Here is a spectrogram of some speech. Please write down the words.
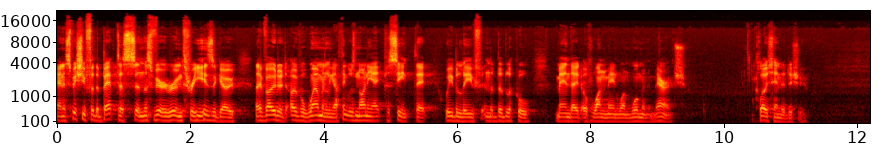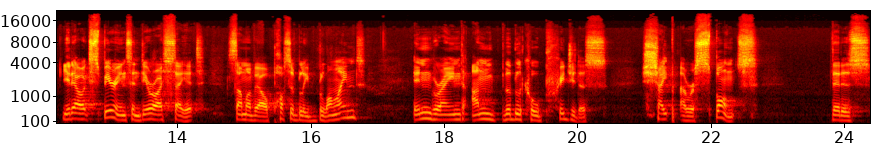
And especially for the Baptists in this very room three years ago, they voted overwhelmingly, I think it was 98%, that we believe in the biblical mandate of one man, one woman in marriage. Close handed issue. Yet our experience, and dare I say it, some of our possibly blind, ingrained, unbiblical prejudice shape a response that is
